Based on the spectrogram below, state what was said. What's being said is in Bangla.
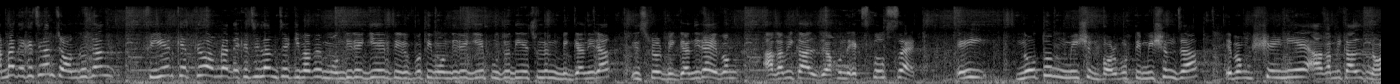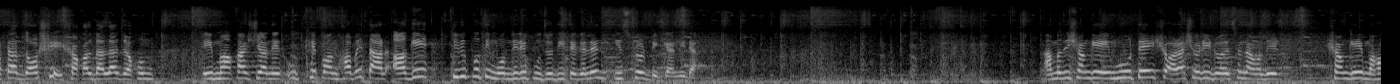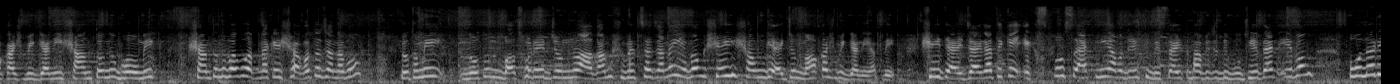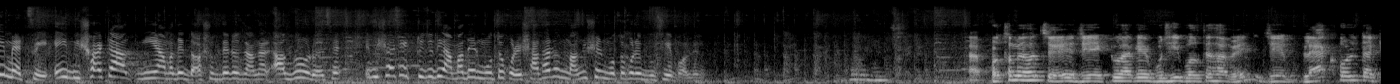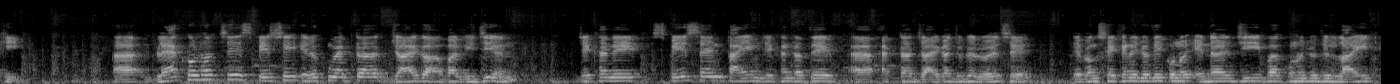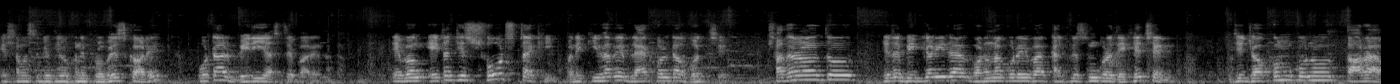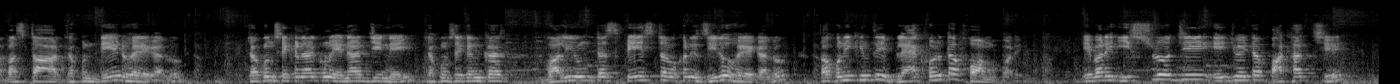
আমরা দেখেছিলাম চন্দ্রযান থ্রি এর ক্ষেত্রেও আমরা দেখেছিলাম যে কীভাবে মন্দিরে গিয়ে, তিরুপতি মন্দিরে গিয়ে পুজো দিয়েছিলেন বিজ্ঞানীরা, ইসরোর বিজ্ঞানীরা এবং আগামীকাল যখন এক্সপোস্যাট এই নতুন মিশন পরবর্তী মিশন যা এবং সেই নিয়ে আগামীকাল নটা দশে সকালবেলা যখন এই মহাকাশযানের উৎক্ষেপণ হবে, তার আগে তিরুপতি মন্দিরে পুজো দিতে গেলেন ইসরোর বিজ্ঞানীরা। আমাদের সঙ্গে এই মুহূর্তে সরাসরি রয়েছেন আমাদের সঙ্গে মহাকাশ বিজ্ঞানী শান্তনু ভৌমিক। শান্তনুবাবু, আপনাকে স্বাগত জানাব। প্রথমেই নতুন বছরের জন্য আগাম শুভেচ্ছা জানাই এবং সেই সঙ্গে একজন মহাকাশ বিজ্ঞানী আপনি। সেই জায়গা থেকে এক্সপো স্যাট নিয়ে আমাদের একটু বিস্তারিতভাবে যদি বুঝিয়ে দেন এবং পোলারিমেট্রি এই বিষয়টা নিয়ে আমাদের দর্শকদেরও জানার আগ্রহ রয়েছে। এই বিষয়টা একটু যদি আমাদের মতো করে, সাধারণ মানুষের মতো করে বুঝিয়ে বলেন। প্রথমে হচ্ছে যে একটু আগে বুঝিয়ে বলতে হবে যে ব্ল্যাক হোলটা কি? ব্ল্যাক হোল হচ্ছে স্পেসে এরকম একটা জায়গা বা রিজিয়ন যেখানে স্পেস অ্যান্ড টাইম যেখানটাতে একটা জায়গা জুড়ে রয়েছে এবং সেখানে যদি কোনো এনার্জি বা কোনো যদি লাইট এ সমস্ত যদি ওখানে প্রবেশ করে, ওটা আর বেরিয়ে আসতে পারে না। এবং এটা যে সোর্সটা কি? মানে কীভাবে ব্ল্যাক হোলটা হচ্ছে? সাধারণত যেটা বিজ্ঞানীরা গণনা করে বা ক্যালকুলেশন করে দেখেছেন যে যখন কোনো তারা বা স্টার যখন ডেড হয়ে গেল যখন সেখানে আর কোনো এনার্জি নেই, যখন সেখানকার ভলিউমটা স্পেসটা ওখানে জিরো হয়ে গেল, তখনই কিন্তু এই ব্ল্যাক হোলটা ফর্ম করে। এবারে ইসরো যে এই যে এটা পাঠাচ্ছে,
